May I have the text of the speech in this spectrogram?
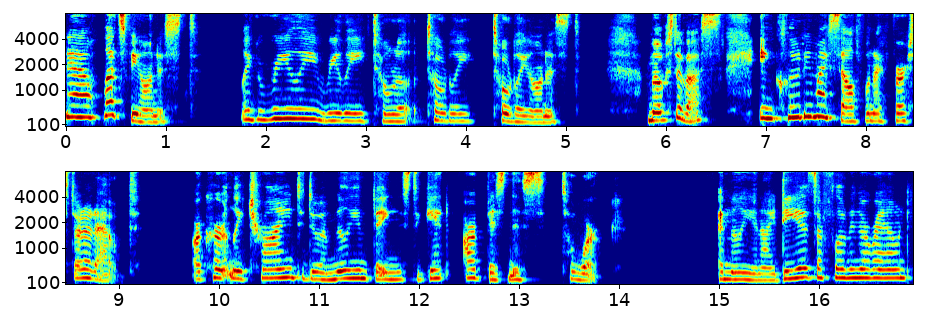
Now, let's be honest like, really, really, total, totally, totally honest. Most of us, including myself when I first started out, are currently trying to do a million things to get our business to work. A million ideas are floating around,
